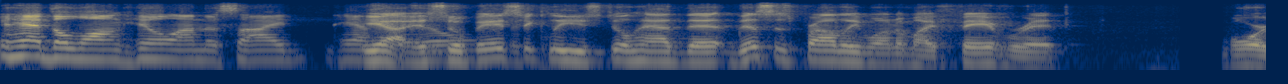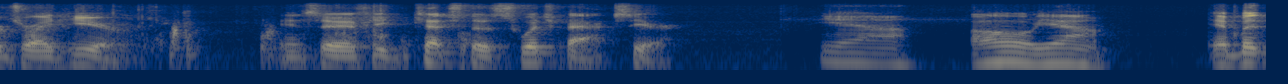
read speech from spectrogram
It had the long hill on the side. half yeah the and so hill. basically you still had that this is probably one of my favorite boards right here and so if you catch those switchbacks here Yeah. Oh, yeah. yeah, but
